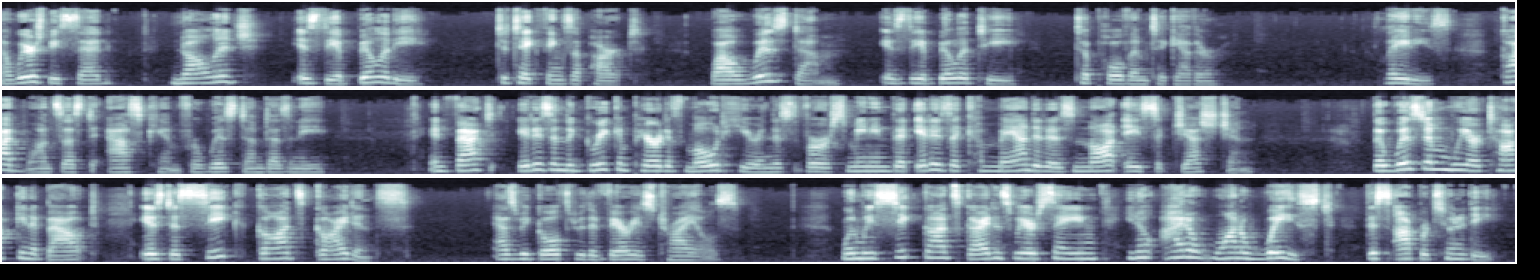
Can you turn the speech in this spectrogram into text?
Now, Wiersbe said, Knowledge is the ability to take things apart, while wisdom is the ability to pull them together. Ladies, God wants us to ask Him for wisdom, doesn't He? In fact, it is in the Greek imperative mode here in this verse, meaning that it is a command, it is not a suggestion. The wisdom we are talking about is to seek God's guidance as we go through the various trials. When we seek God's guidance, we are saying, you know, I don't want to waste this opportunity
